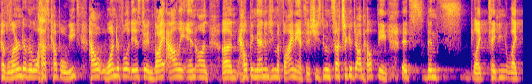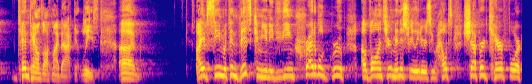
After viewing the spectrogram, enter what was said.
have learned over the last couple of weeks how wonderful it is to invite Allie in on um, helping managing the finances. She's doing such a good job helping. It's been like taking like 10 pounds off my back at least. Uh, I have seen within this community the incredible group of volunteer ministry leaders who helps shepherd, care for,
